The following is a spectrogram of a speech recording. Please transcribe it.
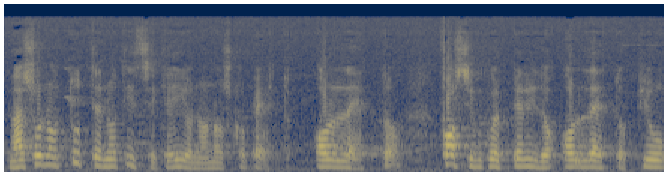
Ma sono tutte notizie che io non ho scoperto, ho letto, forse in quel periodo ho letto più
